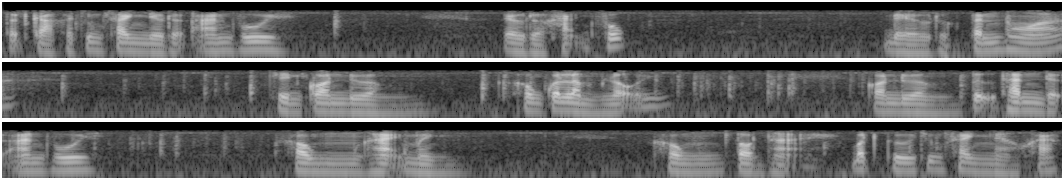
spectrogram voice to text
tất cả các chúng sanh đều được an vui, đều được hạnh phúc, đều được tấn hóa. Trên con đường không có lầm lỗi, con đường tự thân được an vui, không hại mình, không tổn hại bất cứ chúng sanh nào khác.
